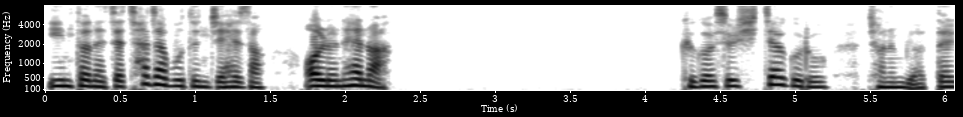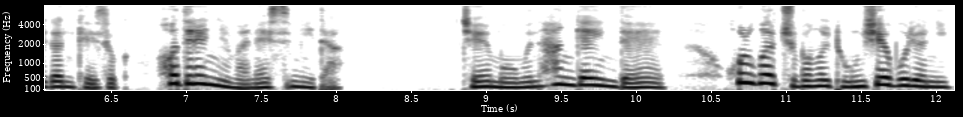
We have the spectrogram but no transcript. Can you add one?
인터넷에 찾아보든지 해서 얼른 해놔. 그것을 시작으로 저는 몇 달간 계속 허드렛 일만 했습니다. 제 몸은 한계인데 홀과 주방을 동시에 보려니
